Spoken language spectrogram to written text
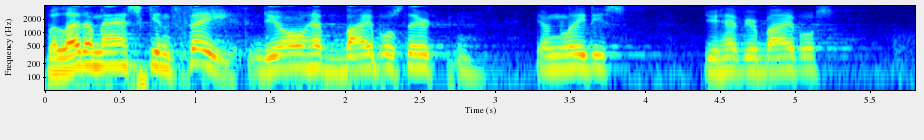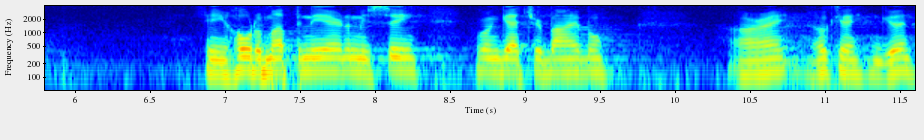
But let him ask in faith. Do you all have Bibles there, young ladies? Do you have your Bibles? Can you hold them up in the air? Let me see. Everyone got your Bible? All right, okay, good.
